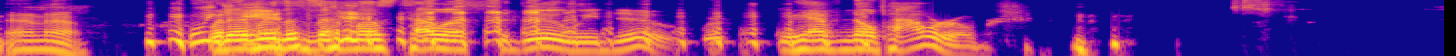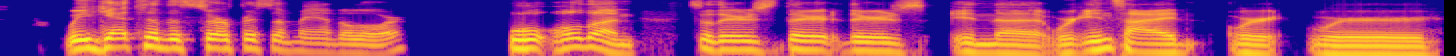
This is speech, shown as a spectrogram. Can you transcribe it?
no, no. Whatever the can't. Venmos tell us to do, we do. We're, we have no power over it. We get to the surface of Mandalore. Well, hold on. So there's there there's in the we're inside. We're we're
